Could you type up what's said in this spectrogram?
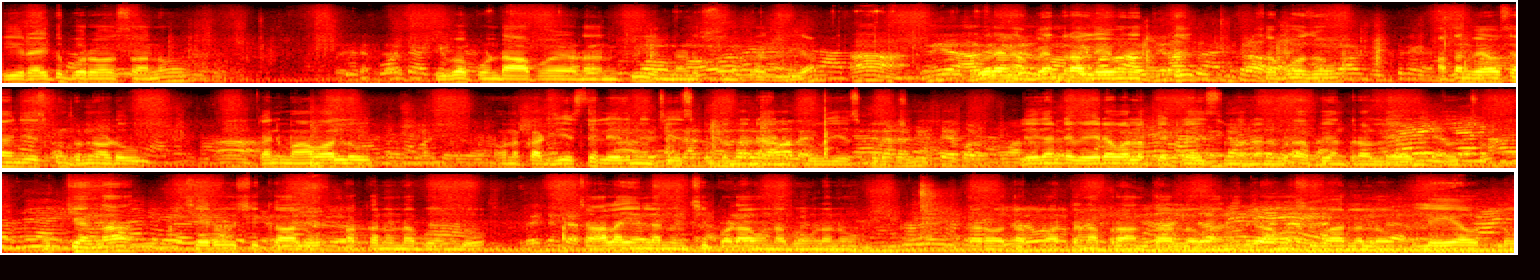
ఈ రైతు భరోసాను ఇవ్వకుండా ఆపేయడానికి నడుస్తున్న ప్రక్రియ. ఎవరైనా అభ్యంతరాలు లేవనెత్తితే సపోజు అతను వ్యవసాయం చేసుకుంటున్నాడు కానీ మా వాళ్ళు ఏమైనా కట్ చేస్తే లేదు నేను చేసుకుంటున్నాను ఆయన ప్రూవ్ చేసుకోవచ్చు. లేదంటే వేరే వాళ్ళకి ఎట్లా ఇస్తున్నారని కూడా అభ్యంతరాలు లేవనెత్తవచ్చు. ముఖ్యంగా చెరువు శిఖాలు పక్కనున్న భూములు చాలా ఏళ్ళ నుంచి పొడా ఉన్న భూములను తర్వాత పట్టణ ప్రాంతాల్లో కానీ గ్రామ శివార్లలో లేఅవుట్లు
